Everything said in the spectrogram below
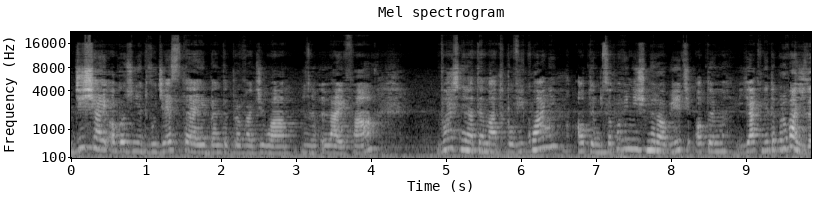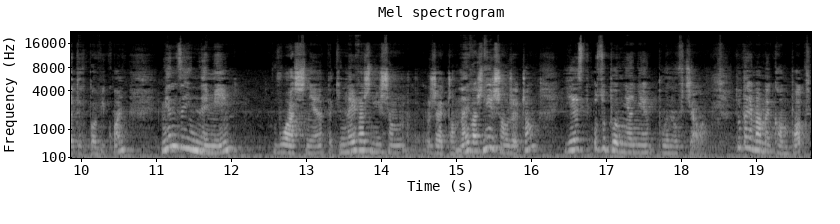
Dzisiaj o godzinie 20 będę prowadziła mm, live'a właśnie na temat powikłań, o tym, co powinniśmy robić, o tym, jak nie doprowadzić do tych powikłań. Między innymi właśnie takim najważniejszą rzeczą, najważniejszą rzeczą jest uzupełnianie płynów ciała. Tutaj mamy kompot,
